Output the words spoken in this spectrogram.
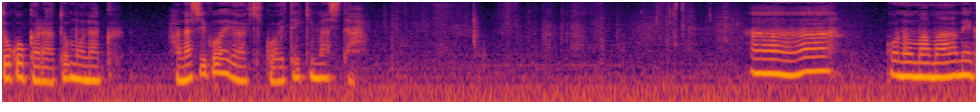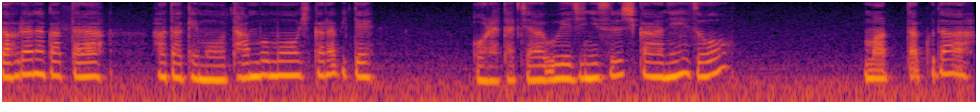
どこからともなく話し声が聞こえてきました。ああこのまま雨が降らなかったら畑も田んぼも干からびてオラたちは飢え死にするしかねえぞ。まったくだ。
